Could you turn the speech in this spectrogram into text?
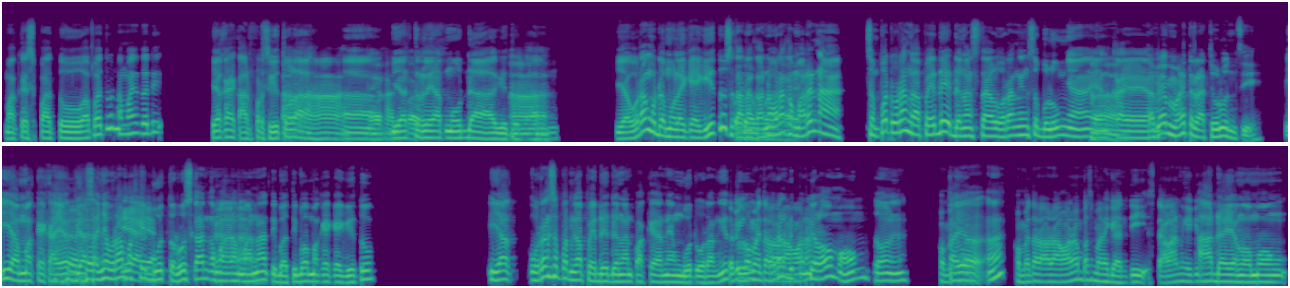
make sepatu apa tuh namanya tadi? Ya kayak Converse gitulah. Ah, Eh, kayak biar Converse. terlihat muda gitu Ah. kan. Ya orang udah mulai kayak gitu sekarang Udah karena orang kemarin ah sempat orang nggak pede dengan style orang yang sebelumnya yang Ah, kayak yang- Tapi emangnya terlihat culun sih. Iya make kayak biasanya orang Iya, pakai iya. boot terus kan ke mana-mana tiba-tiba make kayak gitu. Iya, orang sempat nggak pede dengan pakaian yang boot orang itu. Tapi komentar orang orang-orang- dipanggil om-om soalnya. Komentar, Kayak, "Hah? komentar orang-orang pas mana ganti setelan kayak gitu. ada yang ngomong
